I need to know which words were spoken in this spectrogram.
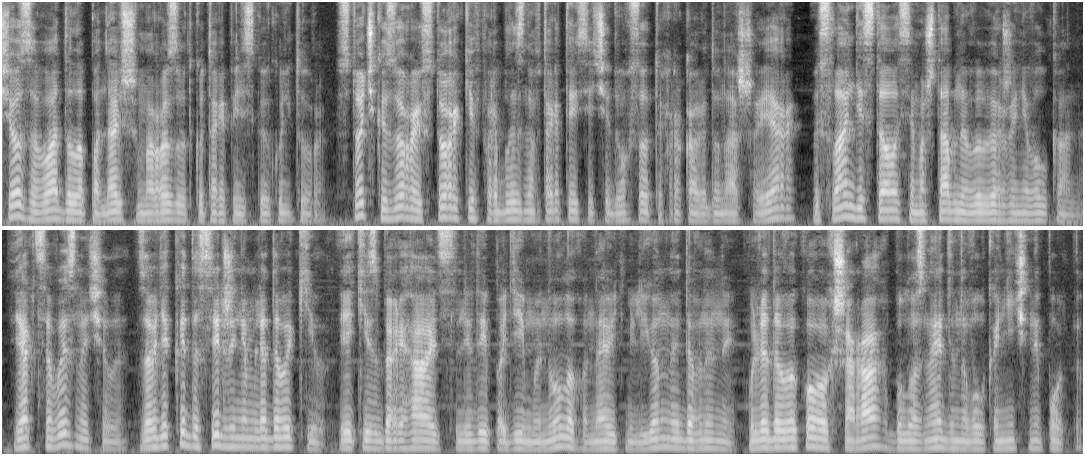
що завадило подальшому розвитку терпільської культури. З точки зору істориків, приблизно в 3200-х роках до нашої ери в Ісландії сталося масштабне виверження вулкана. Як це визначили? Завдяки дослідженням льодовиків, які зберігають сліди подій минулого навіть мільйонної давнини. У льодовикових шарах було знайдено вулканічний попіл.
